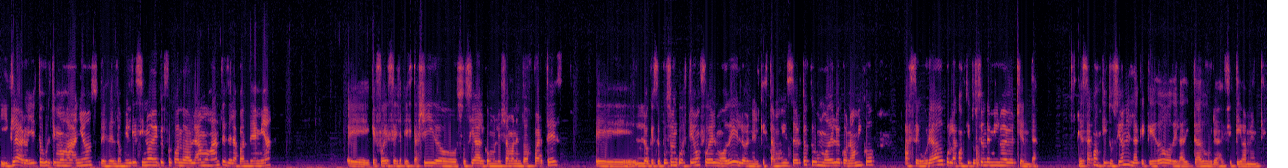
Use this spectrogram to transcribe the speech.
Y claro, y estos últimos años, desde el 2019, que fue cuando hablamos antes de la pandemia, eh, que fue ese estallido social, como le llaman en todas partes, eh, lo que se puso en cuestión fue el modelo en el que estamos insertos, que es un modelo económico asegurado por la Constitución de 1980. Esa constitución es la que quedó de la dictadura, efectivamente.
